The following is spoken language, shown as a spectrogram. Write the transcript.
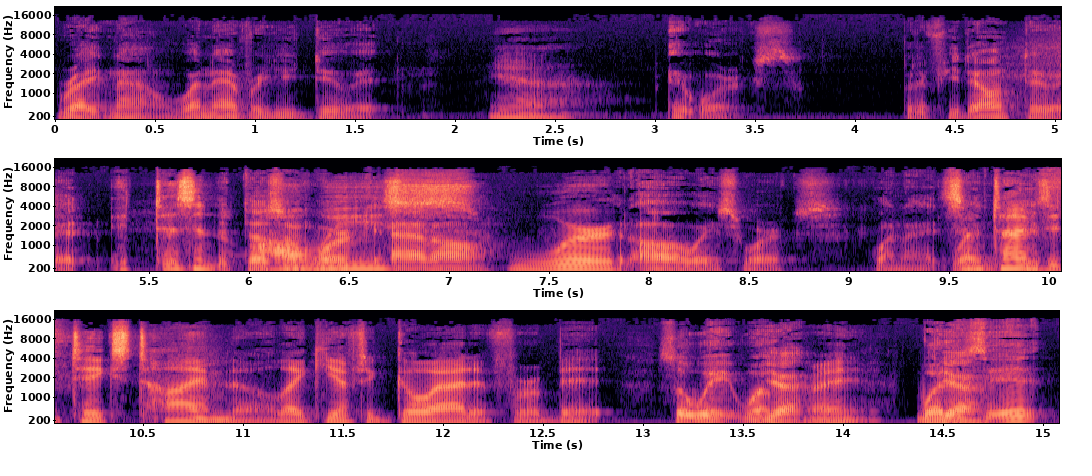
Right now. Whenever you do it, Yeah. it works. But if you don't do it, It doesn't. It doesn't work at all. Work. it always works. When I when- Sometimes if- it takes time though. Like you have to go at it for a bit, So wait, what? Yeah. right? What is Yeah. it?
